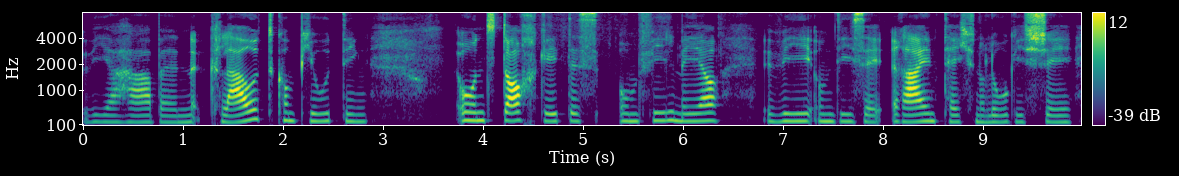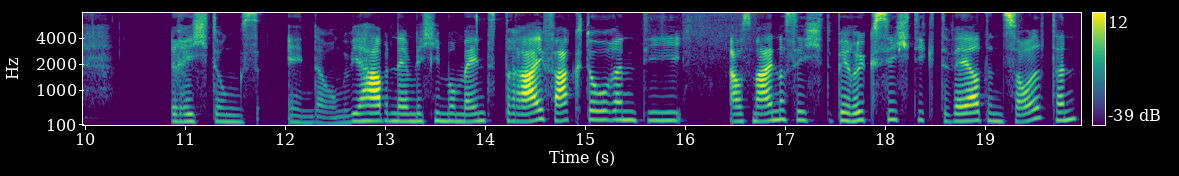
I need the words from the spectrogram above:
wir haben Cloud Computing und doch geht es um viel mehr wie um diese rein technologische Richtungsänderung. Wir haben nämlich im Moment drei Faktoren, die aus meiner Sicht berücksichtigt werden sollten.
